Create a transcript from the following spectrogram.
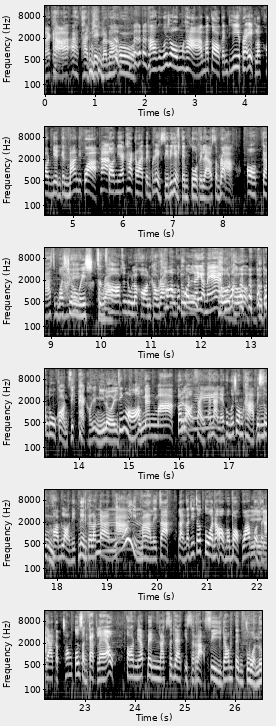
นะคะอะทันเด็กแล้วเนาะเออเอาคุณผู้ชมค่ะ มาต่อกันที่พระเอกละครเย็นกันบ้างดีกว่าค่ะตอนนี้ค่ะกลายเป็นพระเอกซีรีส์อย่างเต็มตัวไปแล้วสำหรับค่ะออกัสวัชรวิชขฉัอนงเราชอบ ฉันดูละครเขารักชอบร่วมทุกคนเลยอะแม่ เธอเธอเธอต้องดูก่อนซิกแพคเขาอย่างนี้เลย จริงเหรอเขาแน่นมาก ก็หล่อเวาใส่ขนาดเนี้ยคุณผู้ชมค่ะ ไปซูมอืมความหล่อนิดนึงก็แล้วกันค่ะอุ้ยมาเลยจ้ะ หลังจากที่เจ้าตัวนะออกมาบอกว่านี่หมดสัญญากับช่องต้นสังกัดแล้ว ตอนเนี้ยเป็นนักแสดงอิสระฟรีดอมเต็มตัวเล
